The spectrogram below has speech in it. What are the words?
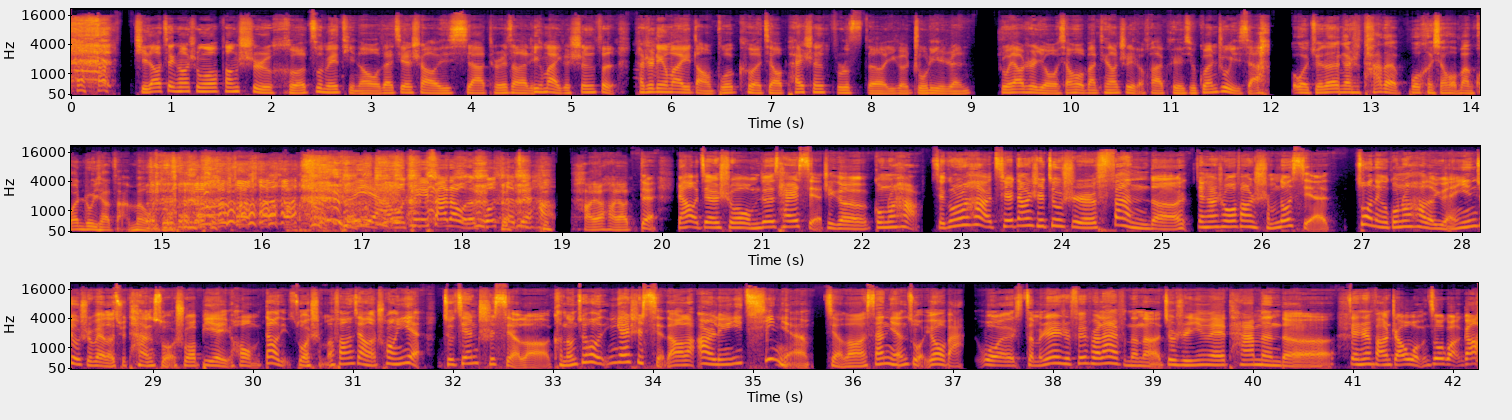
提到健康生活方式和自媒体呢，我再介绍一下 Teresa 的另外一个身份，她是另外一档播客叫 Passion Fruits 的一个主理人。如果要是有小伙伴听到这里的话，可以去关注一下。我觉得应该是他的播客小伙伴关注一下咱们，我觉得。可以啊，我可以发到我的播客最好。好呀，好呀。对，然后我接着说，我们就开始写这个公众号。写公众号，其实当时就是泛的健康生活方式，什么都写。做那个公众号的原因，就是为了去探索，说毕业以后我们到底做什么方向的创业。就坚持写了，可能最后应该是写到了二零一七年，写了三年左右吧。我怎么认识 Fit for Life 的呢？就是因为他们的健身房找我们做广告。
